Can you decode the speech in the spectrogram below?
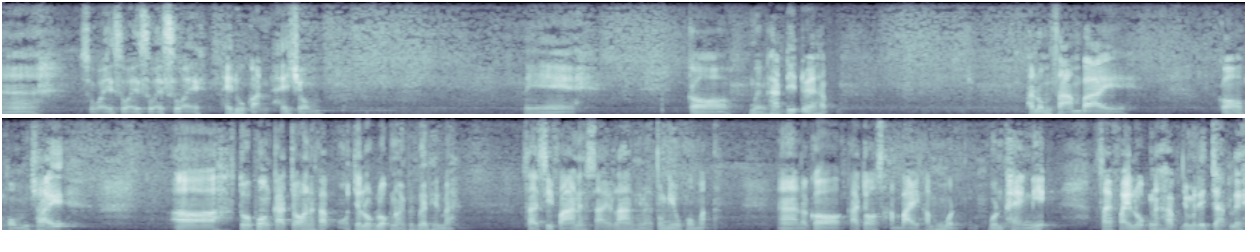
อ่า สวยสวยสวยสวย ให้ดูก่อน ให้ชม นี่ ก็เหมือนฮาร์ดดิส์ด้วยครับ พัดลมสามใบ ก็ผมใช้อ่าตัวพ่วงการ์ดจอนะครับ จะลกๆหน่อยเพื่อนๆเห็นไหม สายสีฟ้าเนี่ยสายล่างเห็นไหมตรงนิ้วผมอะอ่า แล้วก็การ์ดจอสามใบครับทั้งหมดบนแผงนี้ สายไฟลกนะครับ ยังไม่ได้จัดเลย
